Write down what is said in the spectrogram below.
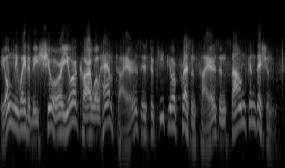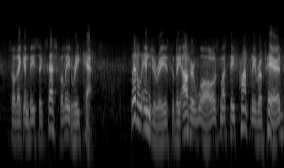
the only way to be sure your car will have tires is to keep your present tires in sound condition so they can be successfully recapped. Little injuries to the outer walls must be promptly repaired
